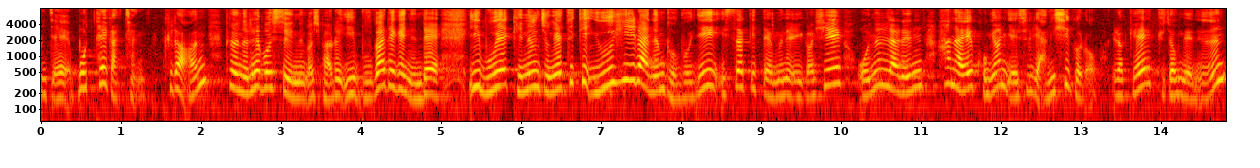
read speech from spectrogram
이제 모태 같은 그런 표현을 해볼 수 있는 것이 바로 이 무가 되겠는데 이 무의 기능 중에 특히 유희라는 부분이 있었기 때문에 이것이 오늘날은 하나의 공연 예술 양식으로 이렇게 규정되는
